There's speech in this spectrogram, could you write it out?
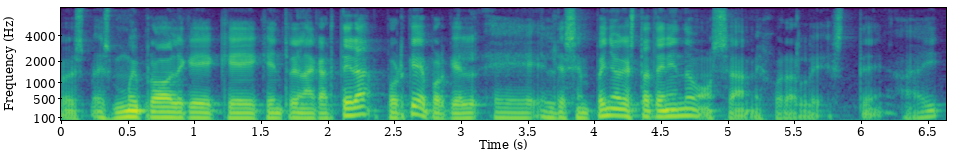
pues es muy probable que, entre en la cartera. ¿Por qué? Porque eh, el, desempeño que está teniendo, vamos a mejorarle este, ahí,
